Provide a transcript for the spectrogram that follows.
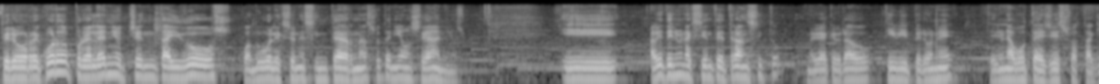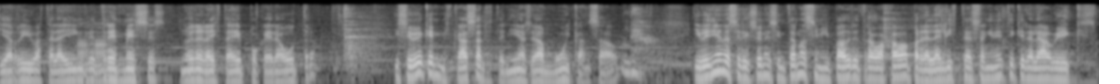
Pero recuerdo por el año 82, cuando hubo elecciones internas, yo tenía 11 años. Y había tenido un accidente de tránsito, me había quebrado tibia y peroné, tenía una bota de yeso hasta aquí arriba, hasta la ingle, tres meses, no era esta época, era otra. Y se ve que en mis casas los tenía ya muy cansado. Y venían las elecciones internas y mi padre trabajaba para la lista de sanguinetti, que era la ABX.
